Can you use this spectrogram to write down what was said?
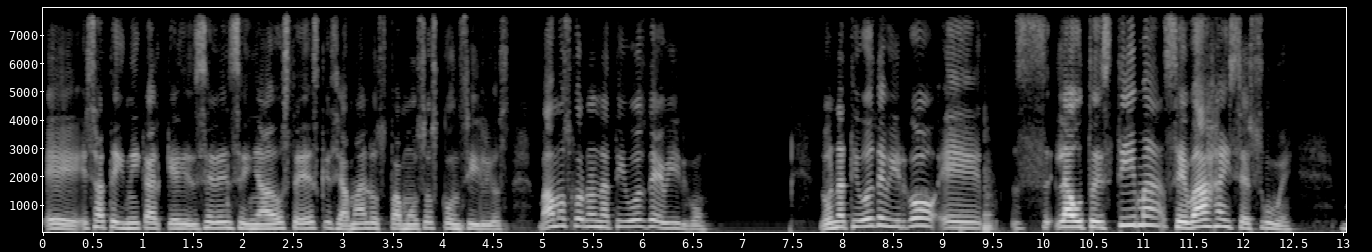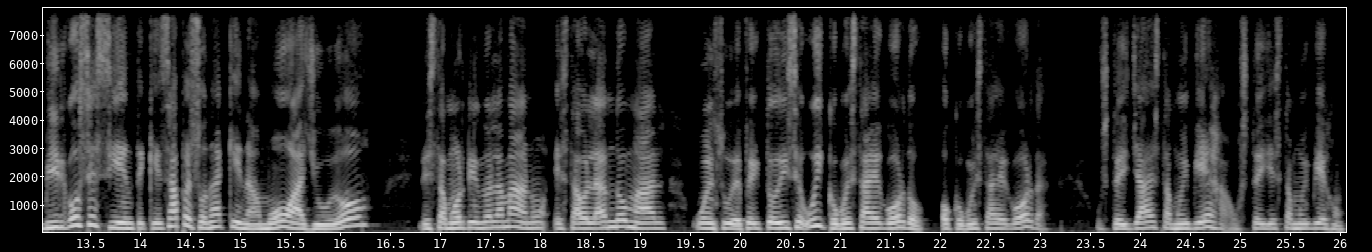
eh, esa técnica que se ha enseñado a ustedes que se llama los famosos concilios. Vamos con los nativos de Virgo. Los nativos de Virgo, eh, la autoestima se baja y se sube. Virgo se siente que esa persona que amó, ayudó, le está mordiendo la mano, está hablando mal o en su defecto dice, uy, ¿cómo está de gordo? o ¿cómo está de gorda? Usted ya está muy vieja, usted ya está muy viejo.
